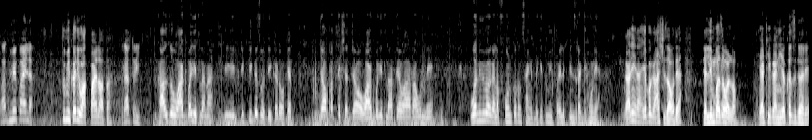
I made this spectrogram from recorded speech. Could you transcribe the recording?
वाघ मी पाहिला. तुम्ही कधी वाघ पाहिला होता? रात्री. काल जो वाघ बघितला ना ती टिकटिकच होती का डोक्यात. जेव्हा प्रत्यक्षात जेव्हा वाघ बघितला तेव्हा राहुलने वन विभागाला फोन करून सांगितलं की तुम्ही पहिले पिंजरा घेऊन या. गाडी ना हे बघा अशी जाऊ द्या. त्या लिंबाजवळ लाव. या ठिकाणी एकच घर आहे.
